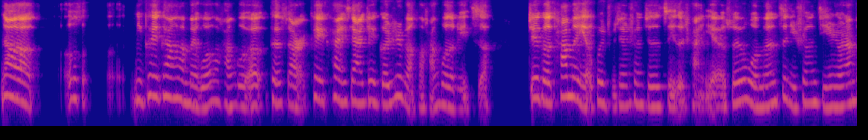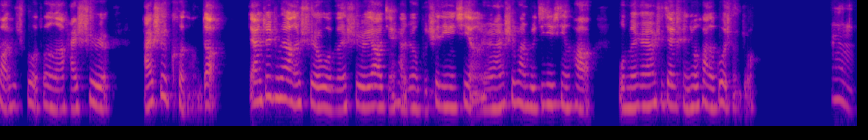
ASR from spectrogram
那呃呃，你可以看看美国和韩国，呃，Sir，可以看一下这个日本和韩国的例子。这个他们也会逐渐升级自己的产业，所以我们自己升级仍然保持出口份额还是还是可能的。但最重要的是，我们是要减少这种不确定性，仍然释放出积极信号。我们仍然是在全球化的过程中。嗯，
